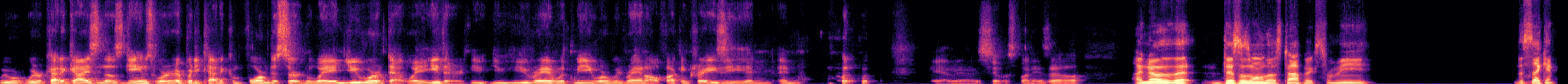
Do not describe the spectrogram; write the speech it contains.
we were, we were kind of guys in those games where everybody kind of conformed a certain way and you weren't that way either you you, you ran with me where we ran all fucking crazy and and yeah man this shit was funny as hell I know that this is one of those topics for me. The second,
